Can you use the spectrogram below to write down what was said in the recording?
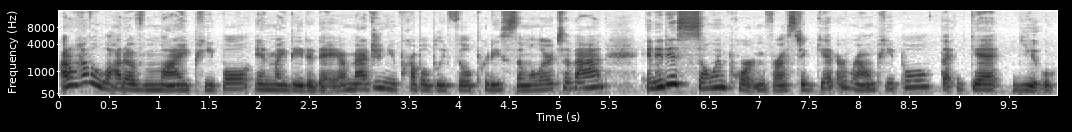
I don't have a lot of my people in my day to day. I imagine you probably feel pretty similar to that. And it is so important for us to get around people that get you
